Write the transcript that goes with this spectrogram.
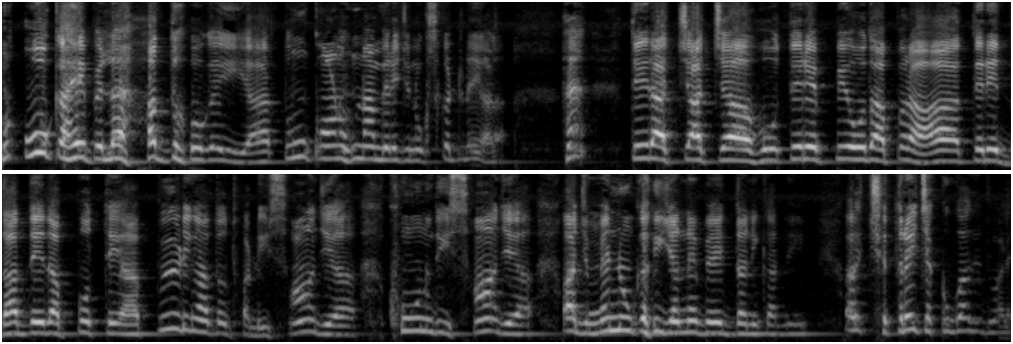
ਹੁਣ ਉਹ ਕਹੇ ਪਹਿਲਾਂ, ਹੱਦ ਹੋ ਗਈ ਯਾਰ, ਤੂੰ ਕੌਣ ਹੁੰਨਾ ਮੇਰੇ ਚ ਨੁਕਸ ਕੱਢਣੇ ਵਾਲਾ? ਹੈ? ਤੇਰਾ ਚਾਚਾ ਹੋ, ਤੇਰੇ ਪਿਓ ਦਾ ਭਰਾ, ਤੇਰੇ ਦਾਦੇ ਦਾ ਪੋਤਿਆ ਪੀੜੀਆਂ ਤੋਂ ਤੁਹਾਡੀ ਸਾਂਝ ਆ, ਖੂਨ ਦੀ ਸਾਂਝ ਆ, ਅੱਜ ਮੈਨੂੰ ਕਹੀ ਜਾਂਦੇ ਵੀ ਇਦਾਂ ਨਹੀਂ ਕਰਨੀ। ਅਰੇ ਛਿੱਤਰੇ ਹੀ ਚੱਕੂਗਾ ਦੇ ਦੁਆਲੇ।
